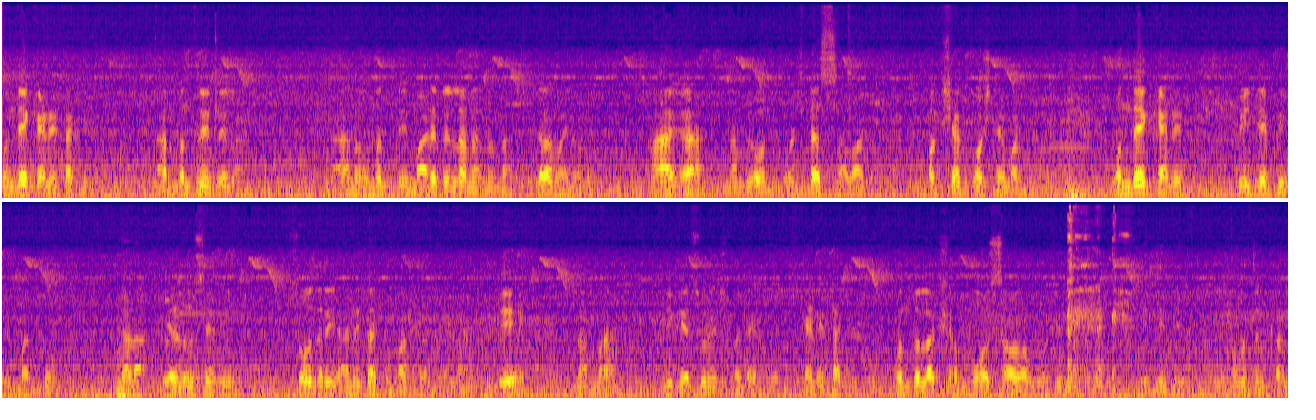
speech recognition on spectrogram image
ಒಂದೇ ಕ್ಯಾಂಡಿಡೇಟ್ ಹಾಕಿದ್ದೆ ನಾನು ಮಂತ್ರಿ ಇರಲಿಲ್ಲ ನಾನು ಮಂತ್ರಿ ಮಾಡಿರಲಿಲ್ಲ ನನ್ನನ್ನು ಸಿದ್ದರಾಮಯ್ಯನವರು ಆಗ ನಮಗೆ ಒಂದು ದೊಡ್ಡ ಸವಾಲು ಪಕ್ಷ ಘೋಷಣೆ ಮಾಡಬೇಕು ಒಂದೇ ಕ್ಯಾಂಡಿಡೇಟ್ ಬಿ ಜೆ ಪಿ ಮತ್ತು ದಳ ಎರಡೂ ಸೇರಿ ಸೋದರಿ ಅನಿತಾ ಕುಮಾರಸ್ವಾಮಿಯನ್ನ ಇದೇ ನಮ್ಮ ಕೆ ಸುರೇಶ್ ಮೇಲೆ ಖಂಡಿತ ಒಂದು ಲಕ್ಷ ಮೂವತ್ತು ಸಾವಿರ ಓಟಿನ ಗೆದ್ದಿದ್ದೇವೆ ಅವತ್ತಿನ ಕಾಲ.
